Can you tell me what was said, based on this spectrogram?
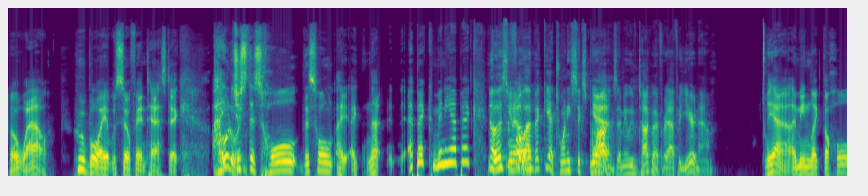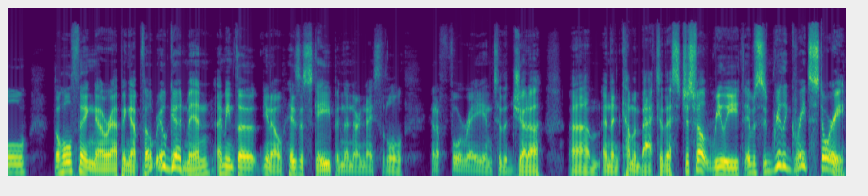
Oh wow. Who boy, it was so fantastic. I, Totally. just this whole, this whole, I, I, not epic, mini epic. No, this is a full know? epic. Yeah, 26 Yeah. I mean, we've been talking about it for half a year now. Yeah, I mean, like the whole the whole thing now wrapping up felt real good, man. I mean, the you know his escape and then our nice little kind of foray into the Judda, um, and then coming back to this just felt really. It was a really great story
